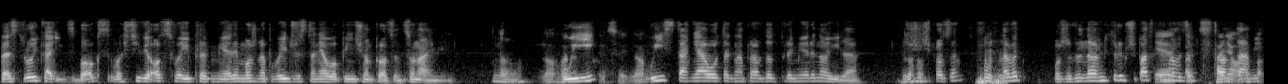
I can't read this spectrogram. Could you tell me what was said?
PS3 Xbox właściwie od swojej premiery można powiedzieć, że staniało o 50%, co najmniej. No. No, Wii? więcej, no. Wii staniało tak naprawdę od premiery, no ile? No. 10%? Nawet, może w, w niektórych przypadkach Nie, nawet z jakimiś no,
